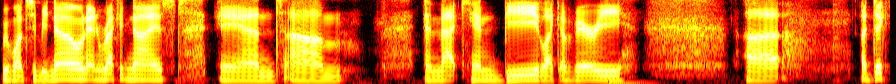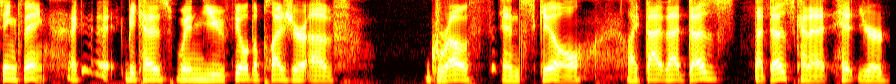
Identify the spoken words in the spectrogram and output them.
We want to be known and recognized, and um, and that can be like a very uh, addicting thing, like, because when you feel the pleasure of growth and skill, like that, that does that does kind of hit your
